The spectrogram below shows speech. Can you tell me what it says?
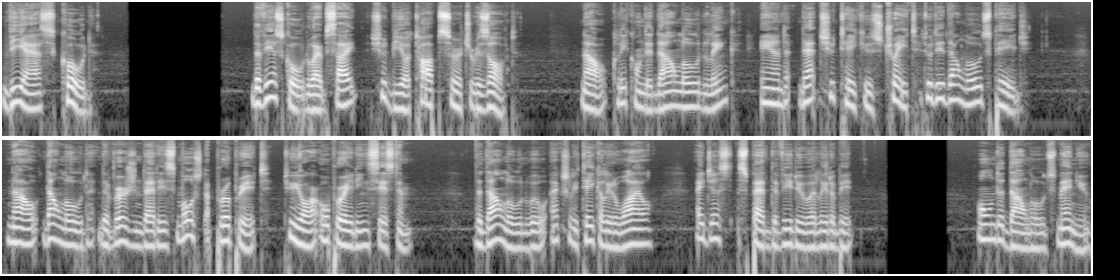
VS Code. The VS Code website should be your top search result. Now click on the download link and that should take you straight to the downloads page. Now download the version that is most appropriate to your operating system. The download will actually take a little while. I just sped the video a little bit. On the Downloads menu,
